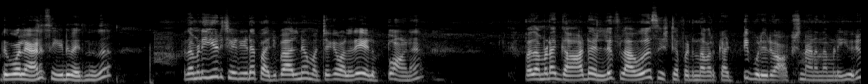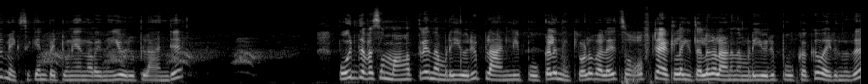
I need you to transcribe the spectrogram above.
ഇതുപോലെയാണ് സീഡ് വരുന്നത്. നമ്മുടെ ഈ ഒരു ചെടിയുടെ പരിപാലനവും മറ്റൊക്കെ വളരെ എളുപ്പമാണ്. അപ്പോൾ നമ്മുടെ ഗാർഡനിൽ ഫ്ലവേഴ്സ് ഇഷ്ടപ്പെടുന്നവർക്ക് അടിപൊളി ഒരു ഓപ്ഷനാണ് നമ്മുടെ ഈ ഒരു മെക്സിക്കൻ പെറ്റൂണി എന്ന് പറയുന്ന ഈ ഒരു പ്ലാന്റ് അപ്പോൾ ഒരു ദിവസം മാത്രമേ നമ്മുടെ ഈ ഒരു പ്ലാന്റിൽ ഈ പൂക്കൾ നിൽക്കുകയുള്ളൂ. വളരെ സോഫ്റ്റ് ആയിട്ടുള്ള ഇതളുകളാണ് നമ്മുടെ ഈ ഒരു പൂക്കൾക്ക് വരുന്നത്.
